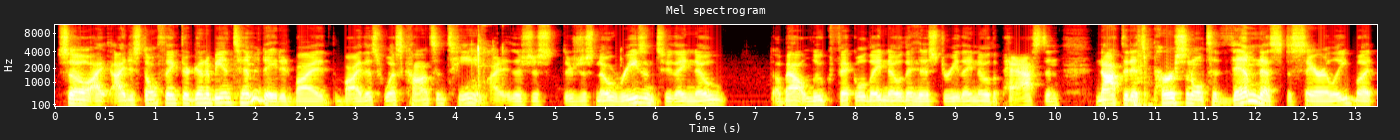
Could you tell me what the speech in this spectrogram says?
So I, I just don't think they're going to be intimidated by by this Wisconsin team. I, there's just there's just no reason to. They know about Luke Fickell. They know the history, they know the past, and not that it's personal to them necessarily, but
